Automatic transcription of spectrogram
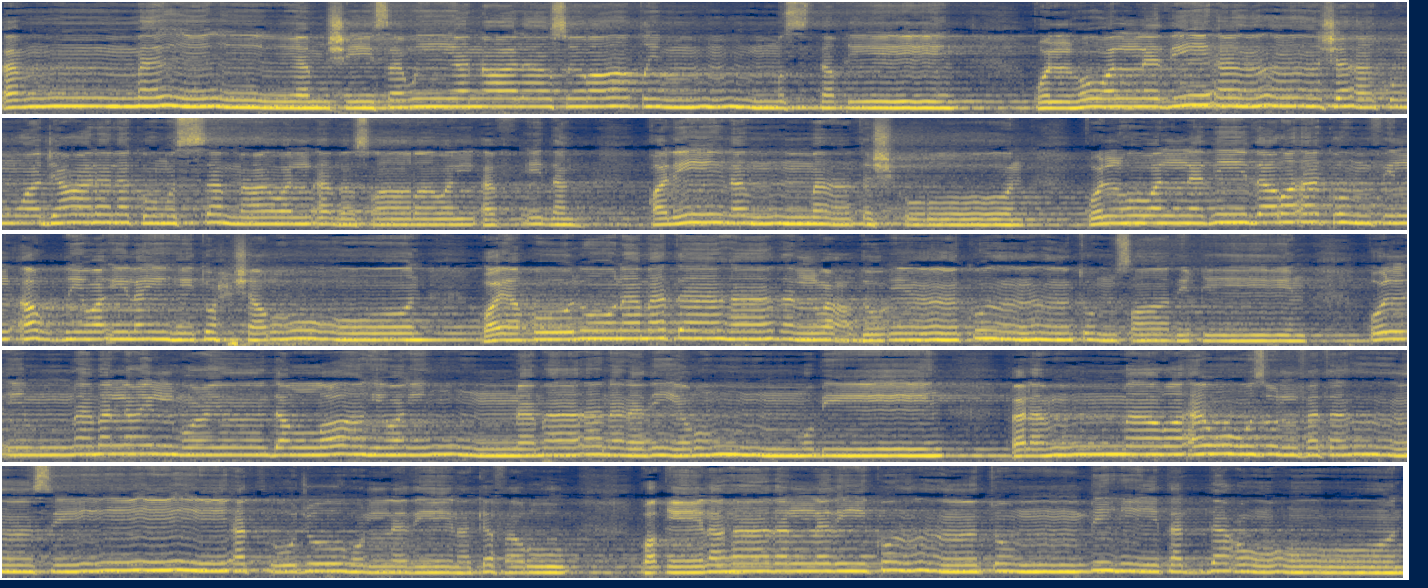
أمن يمشي سويا على صراط مستقيم قل هو الذي أنشأكم وجعل لكم السمع والأبصار والأفئدة قليلا ما تشكرون قل هو الذي ذرأكم في الأرض وإليه تحشرون ويقولون متى هذا الوعد إن كنتم صادقين قل إنما العلم عند الله وإنما أنا نذير مبين فلما رأوا زلفة سيئت وجوه الذين كفروا وقيل هذا الذي كنتم به تدعون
